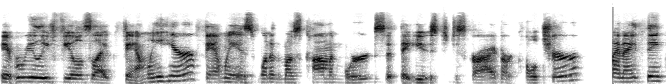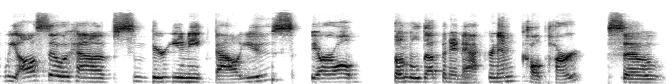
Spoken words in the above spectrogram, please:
It really feels like family here. Family is one of the most common words that they use to describe our culture. And I think we also have some very unique values. We are all bundled up in an acronym called HEART. So,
